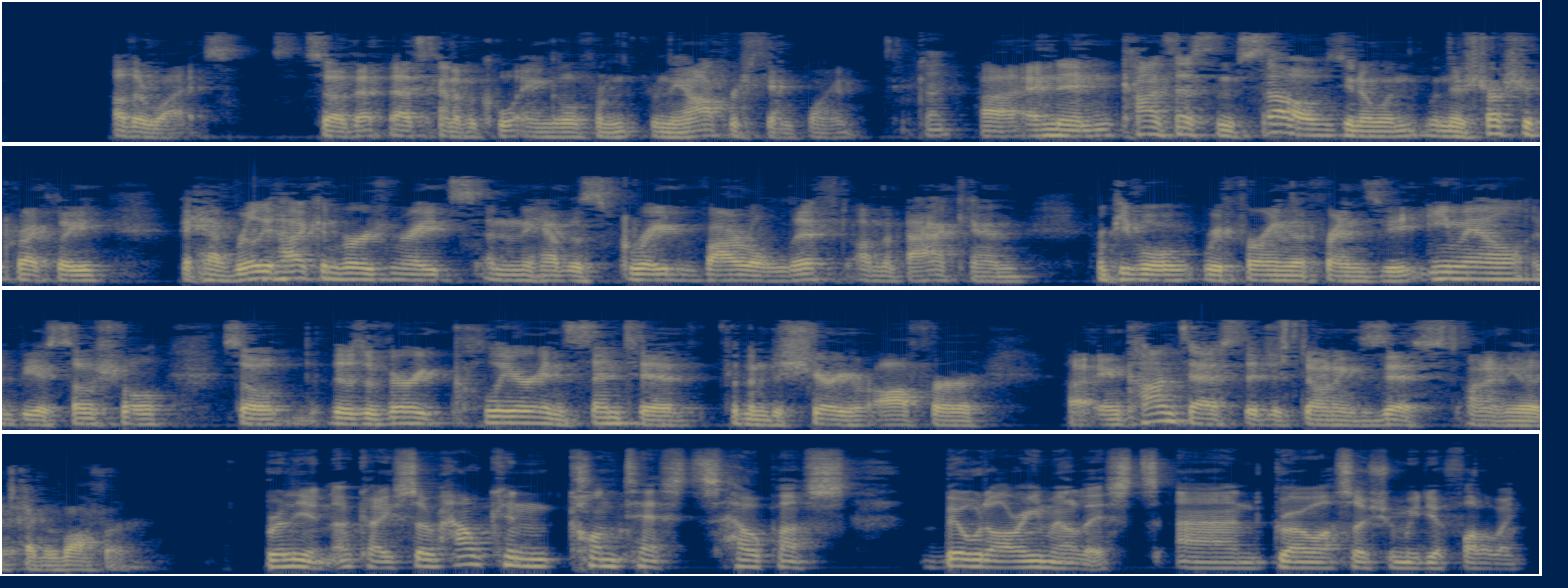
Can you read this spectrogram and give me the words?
otherwise. So that, that's kind of a cool angle from, from the offer standpoint. Okay. Uh, and then contests themselves, you know, when, when they're structured correctly, they have really high conversion rates and then they have this great viral lift on the back end from people referring their friends via email and via social. So there's a very clear incentive for them to share your offer uh, in contests that just don't exist on any other type of offer. Brilliant. Okay. So how can contests help us build our email lists and grow our social media following?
